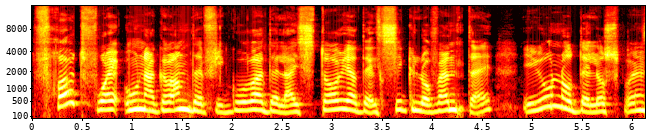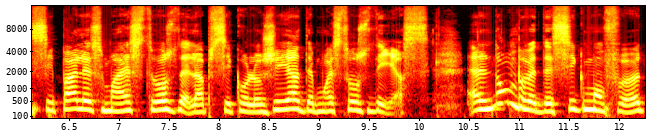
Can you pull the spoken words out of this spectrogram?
Freud fue una grande figura de la historia del siglo XX y uno de los principales maestros de la psicología de nuestros días. El nombre de Sigmund Freud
